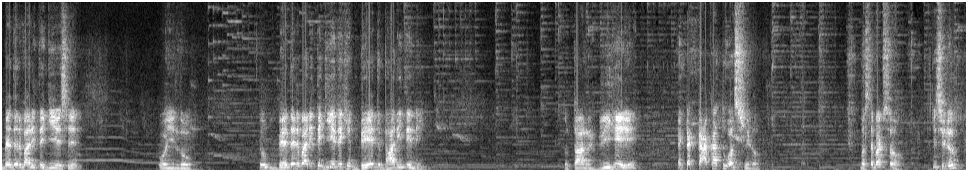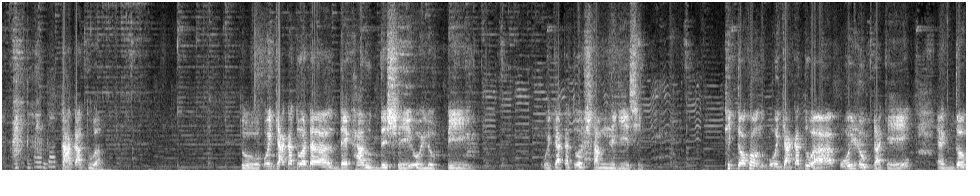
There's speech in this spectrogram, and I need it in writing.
বেদের বাড়িতে গিয়েছে ওই লোক। তো বেদের বাড়িতে গিয়ে দেখে বেদ বাড়িতে নেই। তো তার গৃহে একটা কাকাতুয়া ছিল বুঝতে পারছ? কি ছিল? কাকাতুয়া। তো ওই কাকাতুয়াটা দেখার উদ্দেশ্যে ওই লোকটি ওই কাকাতুয়ার সামনে গিয়েছে। ঠিক তখন ওই কাকাতুয়া ওই লোকটাকে একদম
